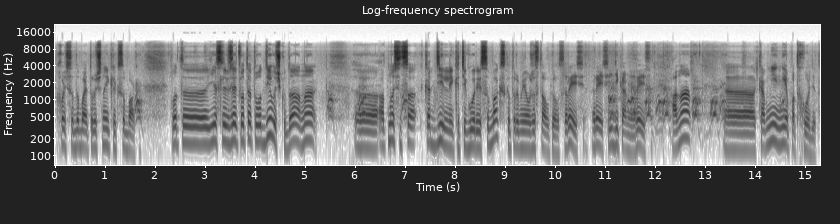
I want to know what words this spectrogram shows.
Хочется добавить ручные, как собака. Вот э, если взять вот эту вот девочку, да, она Э, относится к отдельной категории собак, с которыми я уже сталкивался. Рейси, Рейси, иди ко мне, Рейси. Она э, ко мне не подходит.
